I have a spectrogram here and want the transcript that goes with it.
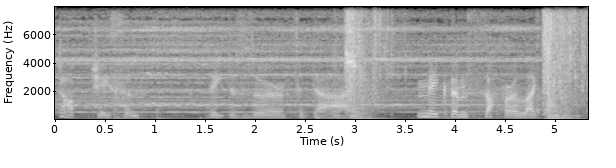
stop, Jason. They deserve to die. Make them suffer like you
